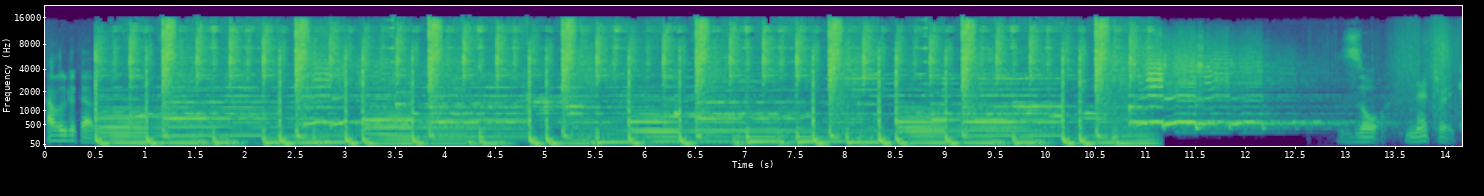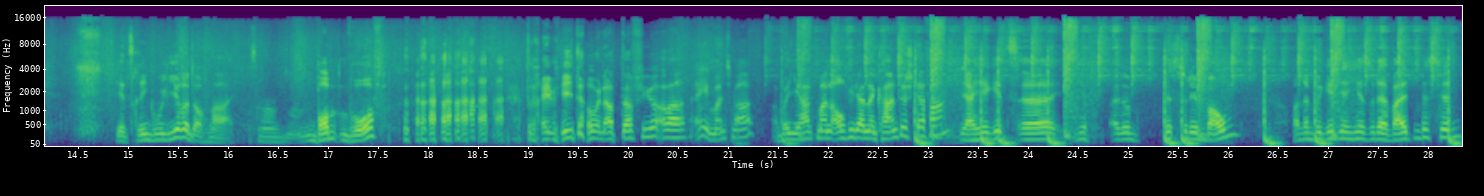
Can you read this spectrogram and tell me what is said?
haben wir Glück gehabt. So, Netrick. Jetzt reguliere doch mal. Das ist mal ein Bombenwurf. Drei Meter und ab dafür. Aber hey, manchmal. Aber hier hat man auch wieder eine Kante, Stefan. Ja, hier geht's äh, hier, also bis zu dem Baum. Und dann beginnt ja hier so der Wald ein bisschen.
